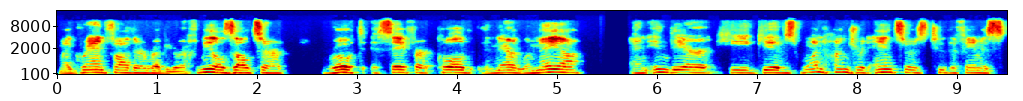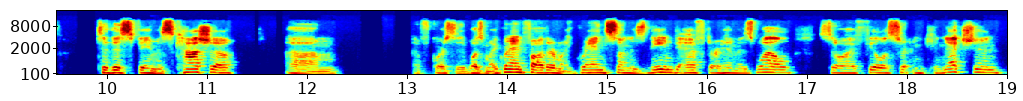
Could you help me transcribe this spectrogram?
My grandfather, Rabbi Rachmiel Zelcer, wrote a sefer called the Ner Lamea, and in there he gives 100 answers to the famous to this famous kasha. Um, of course, it was my grandfather. My grandson is named after him as well, so I feel a certain connection.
